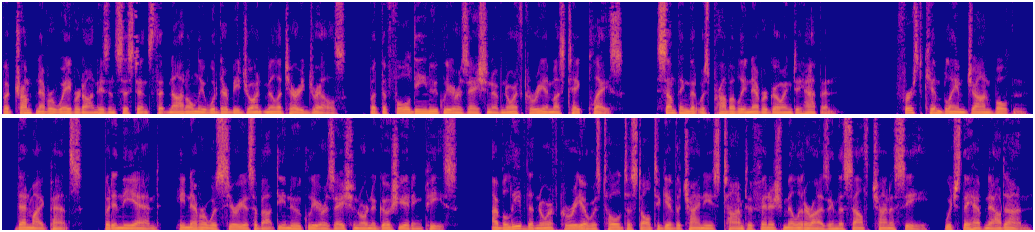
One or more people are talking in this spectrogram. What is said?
But Trump never wavered on his insistence that not only would there be joint military drills, but the full denuclearization of North Korea must take place. Something that was probably never going to happen. First Kim blamed John Bolton, then Mike Pence, but in the end, he never was serious about denuclearization or negotiating peace. I believe that North Korea was told to stall to give the Chinese time to finish militarizing the South China Sea, which they have now done.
